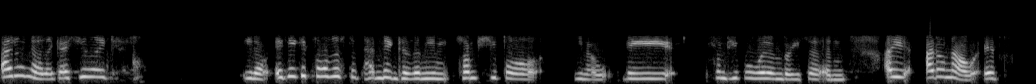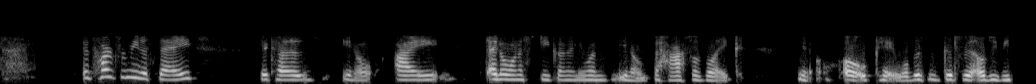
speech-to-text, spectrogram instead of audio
I don't know. Like I feel like you know I think it's all just depending because I mean some people you know they some people would embrace it and I I don't know. It's it's hard for me to say because you know I I don't want to speak on anyone's you know behalf of like you know oh okay well this is good for the LGBT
